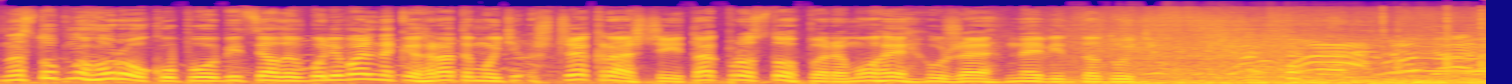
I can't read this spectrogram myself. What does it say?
Наступного року пообіцяли вболівальники гратимуть ще краще і так просто перемоги уже не віддадуть. ¡Vamos!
